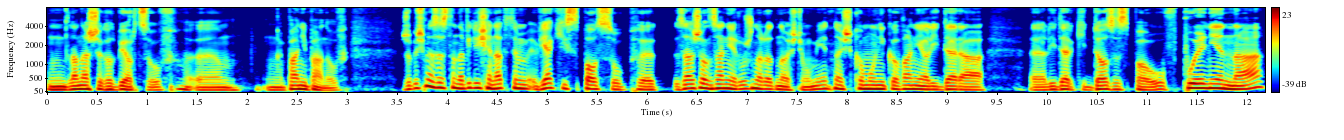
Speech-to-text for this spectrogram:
e, dla naszych odbiorców, pani panów żebyśmy zastanowili się nad tym, w jaki sposób e, zarządzanie różnorodnością, umiejętność komunikowania lidera, e, liderki do zespołu wpłynie na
